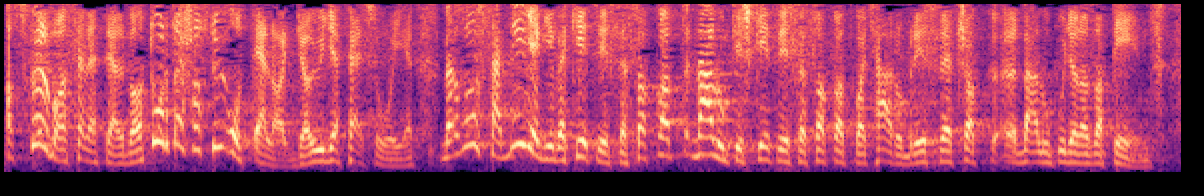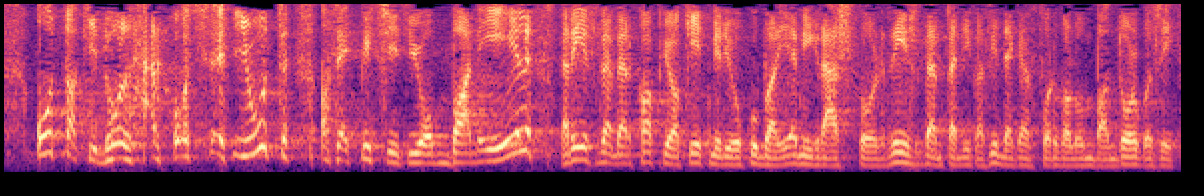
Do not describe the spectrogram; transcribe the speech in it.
az föl van szeletelve a torta, és azt ő ott eladja, ugye peszóért. Mert az ország lényegében két része szakadt, nálunk is két része szakadt, vagy három részre, csak nálunk ugyanaz a pénz. Ott, aki dollárhoz jut, az egy picit jobban él, részben mert kapja a két millió kubai emigrásról, részben pedig az idegenforgalomban dolgozik.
